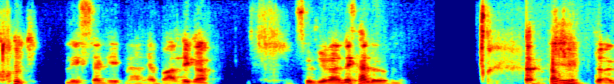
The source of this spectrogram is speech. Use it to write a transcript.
nächster Gegner, Herr Barliger, sind die Rhein-Neckar-Löwen. Da,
